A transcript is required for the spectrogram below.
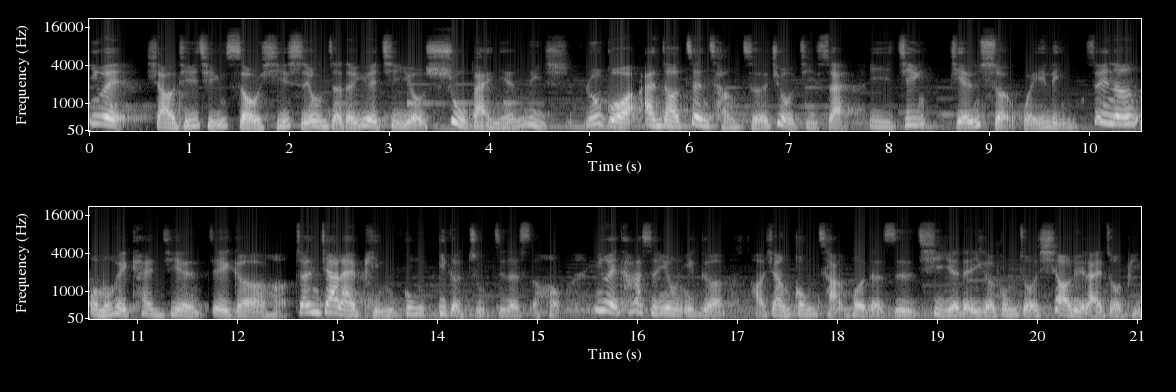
因为小提琴首席使用者的乐器有数百年历史。如果按照正常折旧计算，已经减损为零。所以呢，我们会看见这个哈专家来评估一个组织的时候。因为他是用一个好像工厂或者是企业的一个工作效率来做评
